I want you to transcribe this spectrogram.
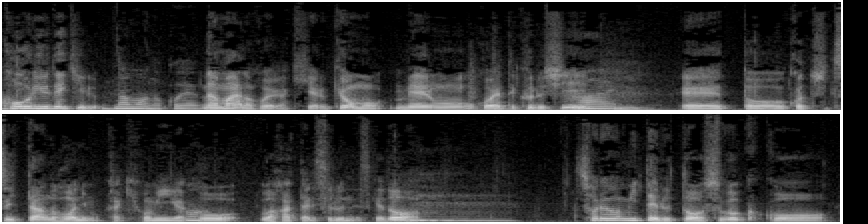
交流できる。生の声が。生の声が聞ける。今日もメールもこうやって来るし、はい、えー、っと、こっちツイッターの方にも書き込みがこう、分かったりするんですけど、それを見てると、すごくこう、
